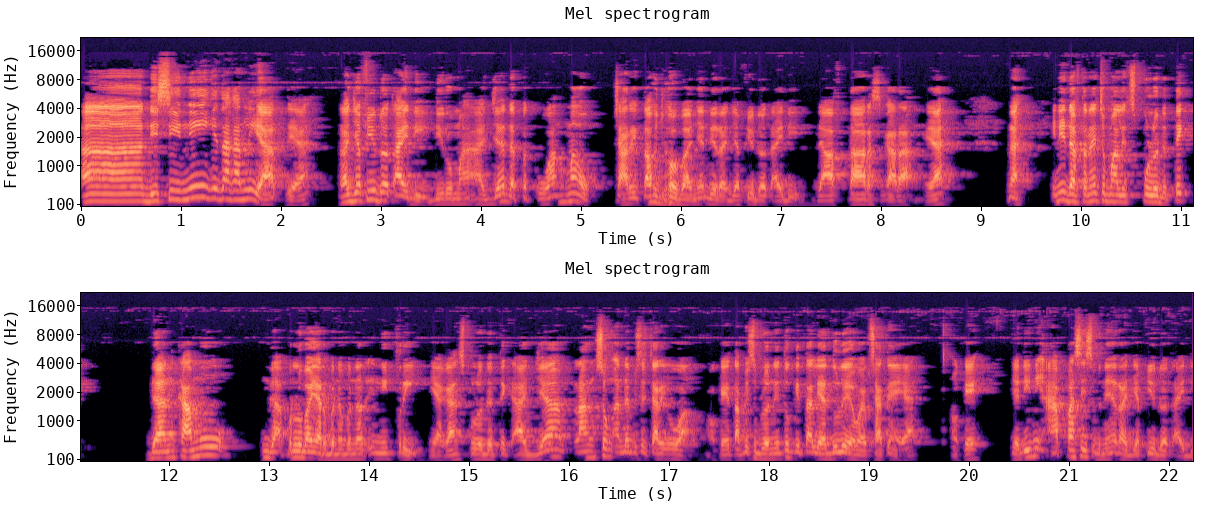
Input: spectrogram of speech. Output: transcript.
uh, di sini kita akan lihat ya, rajaview.id. Di rumah aja dapat uang mau. Cari tahu jawabannya di rajaview.id. Daftar sekarang ya. Nah, ini daftarnya cuma 10 detik dan kamu nggak perlu bayar, benar-benar ini free, ya kan? 10 detik aja langsung Anda bisa cari uang, oke? Tapi sebelum itu kita lihat dulu ya websitenya ya, oke? Jadi ini apa sih sebenarnya rajaview.id?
